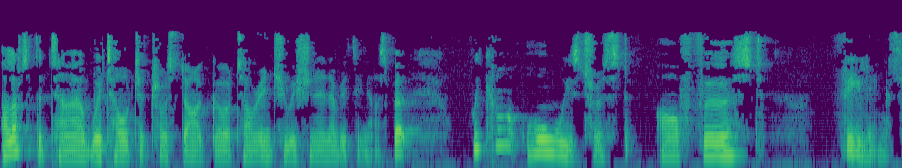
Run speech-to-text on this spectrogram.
a lot of the time we're told to trust our gut, our intuition, and everything else, but we can't always trust our first feelings.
